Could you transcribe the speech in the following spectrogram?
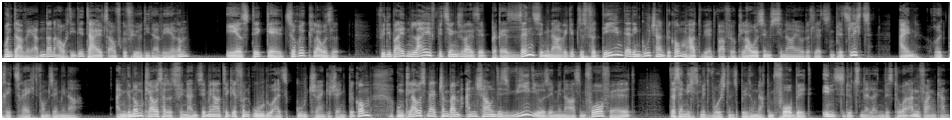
Und da werden dann auch die Details aufgeführt, die da wären. Erste Geld-Zurück-Klausel. Für die beiden Live- bzw. Präsenzseminare gibt es für den, der den Gutschein bekommen hat, wie etwa für Klaus im Szenario des letzten Blitzlichts, ein Rücktrittsrecht vom Seminar. Angenommen, Klaus hat das Finanzseminarticket von Udo als Gutschein geschenkt bekommen und Klaus merkt schon beim Anschauen des Videoseminars im Vorfeld, dass er nichts mit Wohlstandsbildung nach dem Vorbild institutioneller Investoren anfangen kann.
